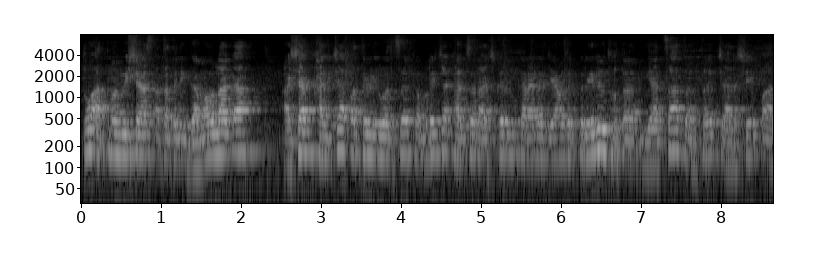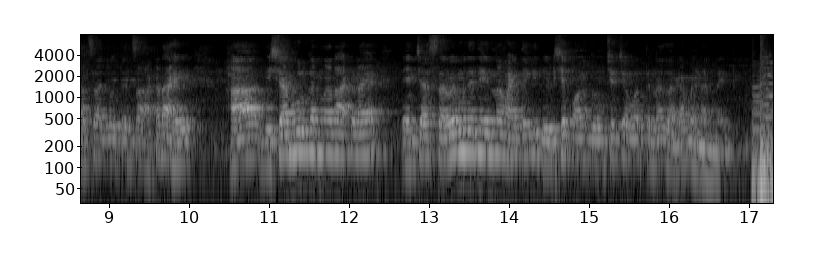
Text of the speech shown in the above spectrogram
तो आत्मविश्वास आता त्यांनी गमावला का? अशा खालच्या पातळीवरचं कमरेच्या खालचं राजकारण करायला ज्यामध्ये प्रेरित होतात याचाच अर्थ चारशे पारचा जो त्यांचा आकडा आहे हा दिशाभूल करणारा आकडा आहे. त्यांच्या सर्वेमध्ये त्यांना माहिती आहे की दीडशे पावणे दोनशेच्या वर त्यांना जागा मिळणार नाहीत.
